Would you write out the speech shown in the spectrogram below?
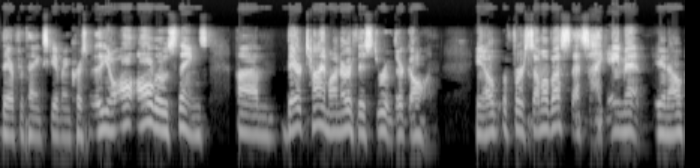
there for Thanksgiving, Christmas. You know, all, all those things. Um, their time on earth is through. They're gone. You know, for some of us, that's like amen. You know,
